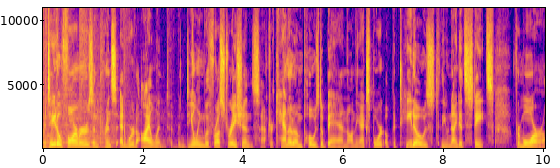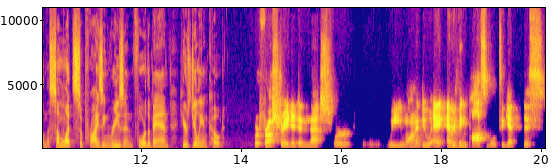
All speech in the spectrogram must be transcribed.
Potato farmers in Prince Edward Island have been dealing with frustrations after Canada imposed a ban on the export of potatoes to the United States. For more on the somewhat surprising reason for the ban, here's Jillian Code. We're frustrated and that we're we want to do everything possible to get this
